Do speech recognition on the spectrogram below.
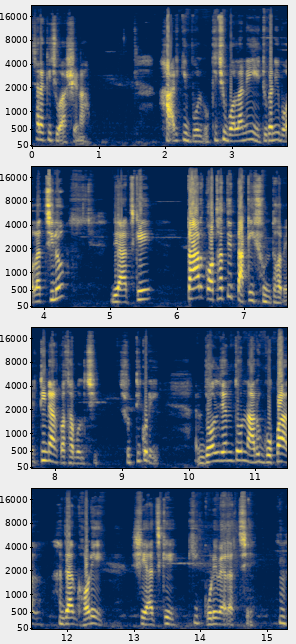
ছাড়া কিছু আসে না। আর কি বলব? কিছু বলা নেই এটুখানি বলার ছিল যে আজকে তার কথাতে তাকেই শুনতে হবে, টিনার কথা বলছি। সত্যি করেই, জল জ্যান্ত নারু গোপাল যার ঘরে সে আজকে কি করে বেড়াচ্ছে? হুম,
